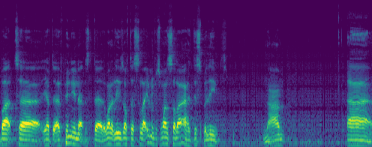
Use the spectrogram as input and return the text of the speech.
but uh, you have the opinion that the, the one that leaves off the Salah, even if it's one Salah, has disbelieved. Naam. Uh,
